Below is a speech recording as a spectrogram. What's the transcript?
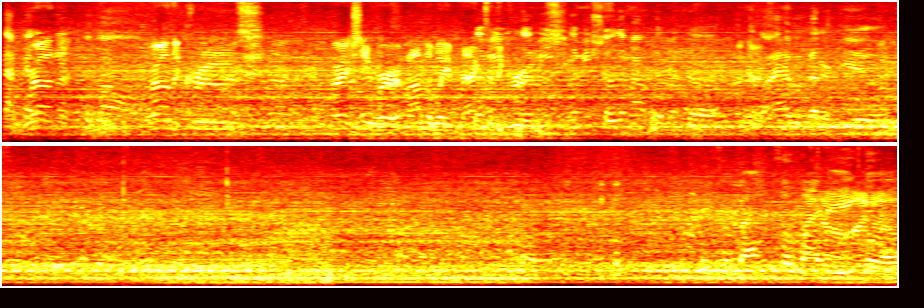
We're on the we're on the cruise. Or actually, we're on the way back to the Let me, cruise. let me show them out the window because I have a better view. It's so bad. It's so wide angle. know.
